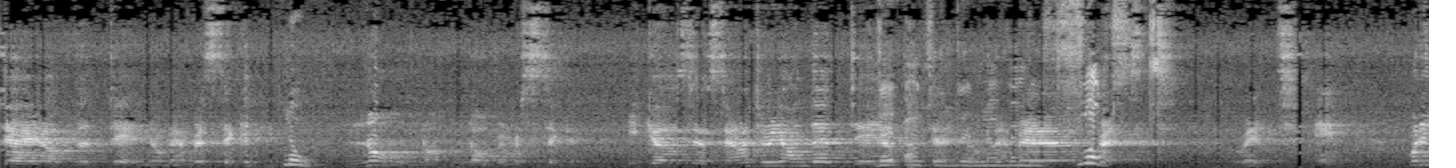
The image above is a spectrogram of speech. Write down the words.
day of the dead, November second? No, No, not November 2nd. He goes to the cemetery on the day of the dead, November November 1st. Right. And what he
